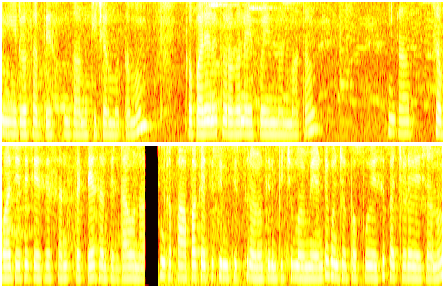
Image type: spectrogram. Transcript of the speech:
నీట్గా సర్దేసుకుంటాను కిచెన్ మొత్తము. ఇంకా పని అనేది త్వరగానే అయిపోయిందనమాట ఇంకా చపాతీ అయితే చేసేసాను పెట్టేసాను తింటా ఉన్నాను ఇంకా పాపకైతే తినిపిస్తున్నాను తినిపించు మమ్మీ అంటే కొంచెం పప్పు వేసి పచ్చడి వేశాను.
